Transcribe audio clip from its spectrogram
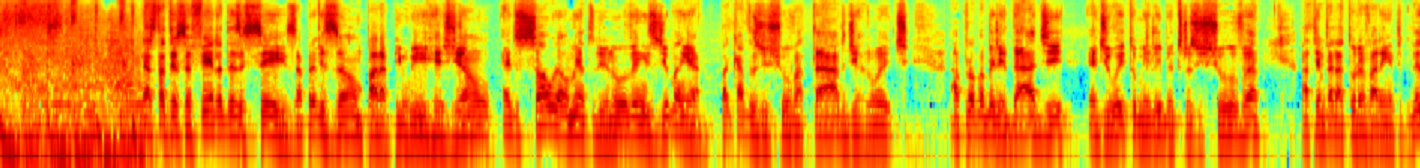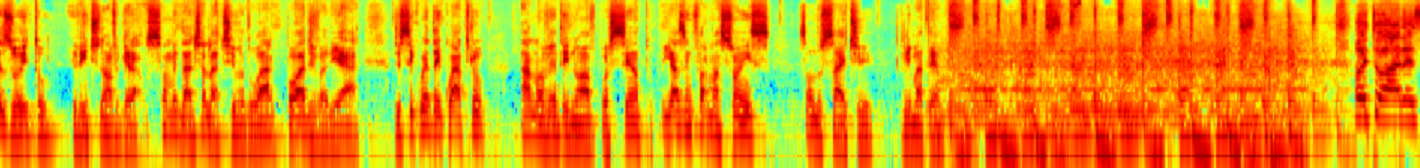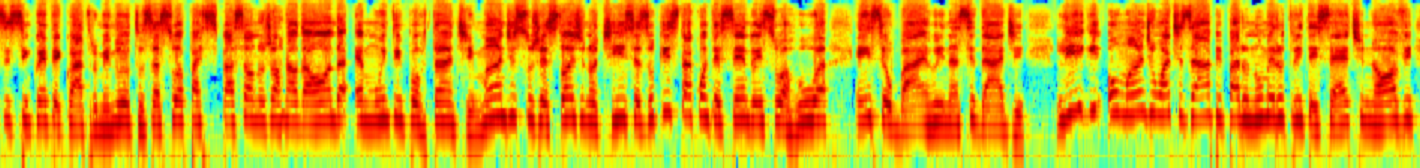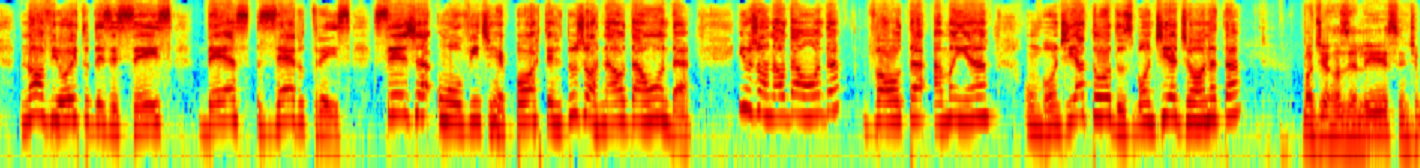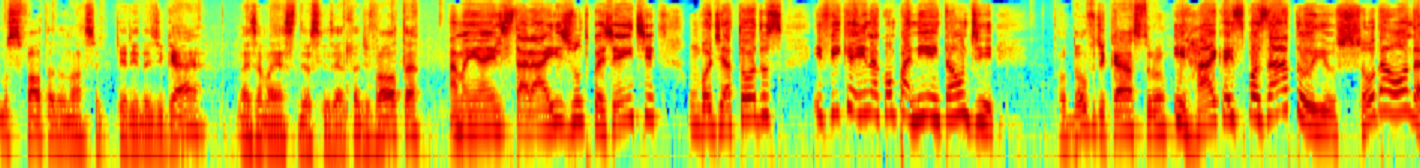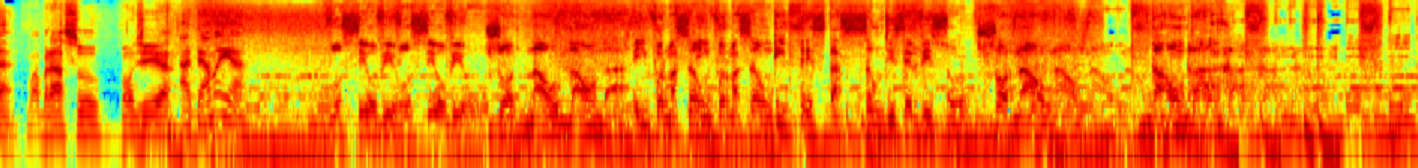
Nesta terça-feira, 16, a previsão para Piuí região é de sol e aumento de nuvens de manhã, pancadas de chuva à tarde e à noite. A probabilidade é de 8 milímetros de chuva. A temperatura varia entre 18 e 29 graus. A umidade relativa do ar pode variar de 54 a 99% e as informações são do site Clima 8 horas e 54 minutos. A sua participação no Jornal da Onda é muito importante. Mande sugestões de notícias, o que está acontecendo em sua rua, em seu bairro e na cidade. Ligue ou mande um WhatsApp para o número 37 99816 1003. Seja um ouvinte repórter do Jornal da Onda. E o Jornal da Onda volta amanhã. Um bom dia a todos. Bom dia, Jonathan. Bom dia, Roseli. Sentimos falta do nosso querido Edgar, mas amanhã, se Deus quiser, está de volta. Amanhã ele estará aí junto com a gente. Um bom dia a todos e fique aí na companhia então de Rodolfo de Castro e Raica Esposato e o Show da Onda. Um abraço, bom dia. Até amanhã. Você ouviu, você ouviu Jornal da Onda. Informação, informação e prestação de serviço. Jornal, Jornal da Onda. Da onda.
